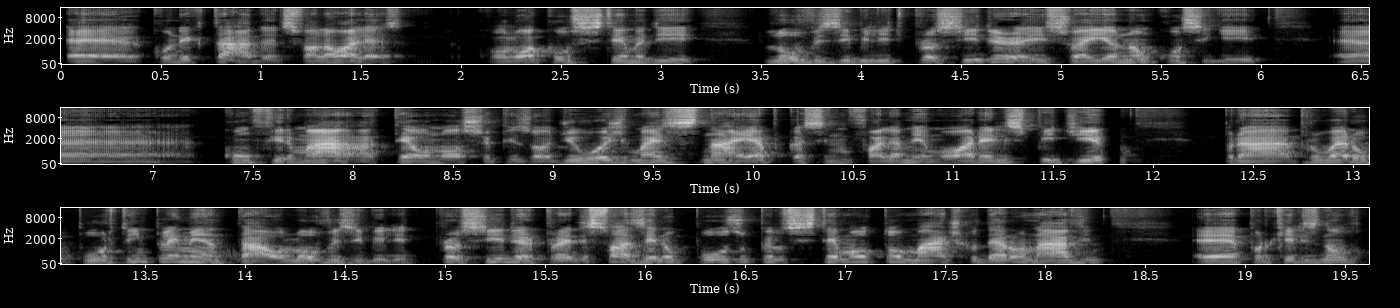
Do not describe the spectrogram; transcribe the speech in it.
é, conectado. Eles falam: olha, coloca o sistema de low visibility procedure. Isso aí eu não consegui é, confirmar até o nosso episódio de hoje, mas na época, se não falha a memória, eles pediram para o aeroporto implementar o low visibility procedure para eles fazerem o pouso pelo sistema automático da aeronave, é, porque eles não,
